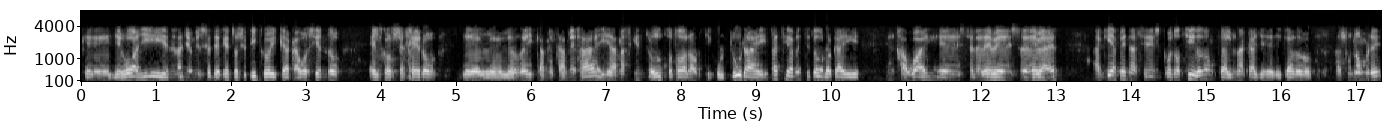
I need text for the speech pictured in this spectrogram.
que llegó allí en el año 1700 y pico y que acabó siendo el consejero del, del, rey Kamehameha y además que introdujo toda la horticultura y prácticamente todo lo que hay en Hawái eh, se le debe se le debe a él. Aquí apenas es conocido, aunque hay una calle dedicada a su nombre,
